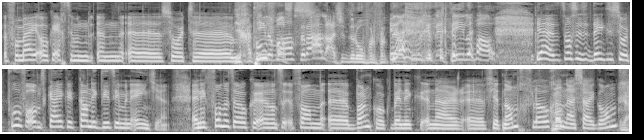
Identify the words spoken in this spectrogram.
voor mij ook echt een, een soort ehm, Je gaat helemaal was. stralen als je erover vertelt. Je begint echt helemaal... Ja, het was een- denk ik een soort proef om te kijken... kan ik dit in mijn eentje? En ik vond het ook... want van Bangkok ben ik naar eh, Vietnam gevlogen, Maar- naar Saigon. Ja.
